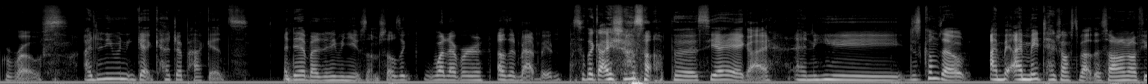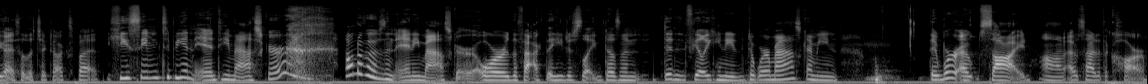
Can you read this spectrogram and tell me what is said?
Gross. I didn't even get ketchup packets. I did, but I didn't even use them. So I was like, whatever. I was in bad mood. So the guy shows up, the CAA guy, and he just comes out. I, ma- I made TikToks about this. So I don't know if you guys saw the TikToks, but he seemed to be an anti-masker. I don't know if it was an anti-masker or the fact that he just like doesn't didn't feel like he needed to wear a mask. I mean, they were outside, um, outside of the car.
